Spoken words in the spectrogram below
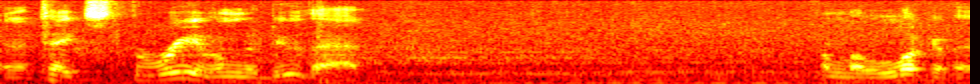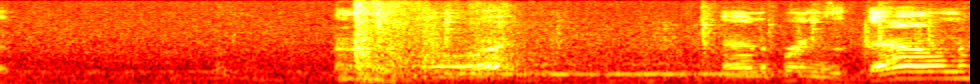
And it takes three of them to do that. From the look of it. Alright. And it brings it down.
